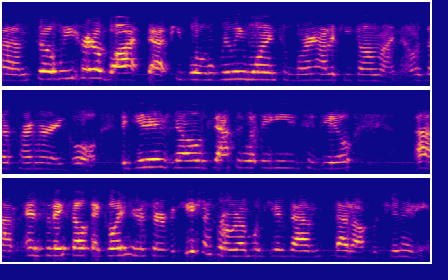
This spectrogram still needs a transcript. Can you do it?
Um, so we heard a lot that people really wanted to learn how to teach online. That was their primary goal. They didn't know exactly what they needed to do. Um, and so they felt that going through a certification program would give them that opportunity.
